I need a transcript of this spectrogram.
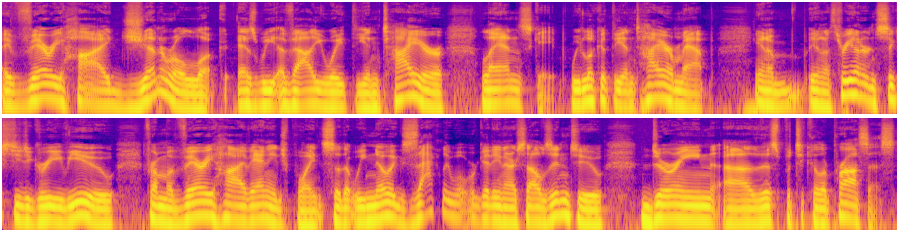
a very high general look as we evaluate the entire landscape. We look at the entire map in a in a 360 degree view from a very high vantage point, so that we know exactly what we're getting ourselves into during uh, this particular process.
